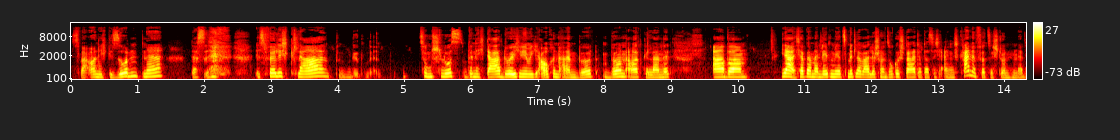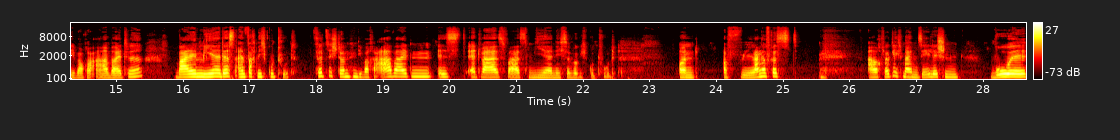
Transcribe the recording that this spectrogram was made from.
Es war auch nicht gesund, ne? Das ist völlig klar zum Schluss bin ich dadurch nämlich auch in einem Burnout gelandet. Aber ja, ich habe ja mein Leben jetzt mittlerweile schon so gestaltet, dass ich eigentlich keine 40 Stunden mehr die Woche arbeite, weil mir das einfach nicht gut tut. 40 Stunden die Woche arbeiten ist etwas, was mir nicht so wirklich gut tut. Und auf lange Frist auch wirklich meinem seelischen Wohl,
